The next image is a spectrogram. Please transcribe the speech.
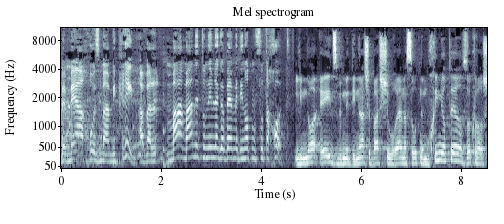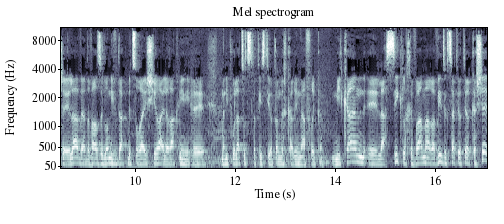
במאה אחוז מהמקרים, אבל מה, מה הנתונים לגבי מדינות מפותחות? למנוע איידס במדינה שבה שיעורי הנשאות נמוכים יותר, זו כבר שאלה, והדבר הזה לא נבדק בצורה ישירה, אלא רק ממניפולציות סטטיסטיות על מחקרים מאפריקה. מכאן אה, להסיק לחברה המערבית זה קצת יותר קשה.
